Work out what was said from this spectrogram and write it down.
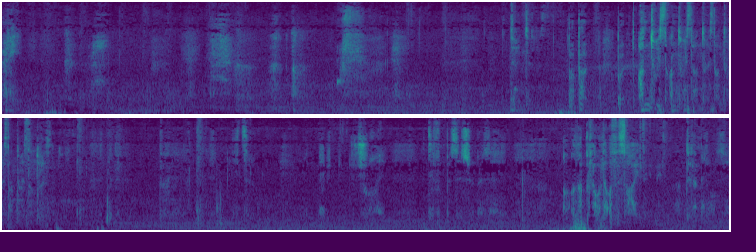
Ready? Bro, bro, bro, untwist, untwist, untwist, untwist. Need to maybe try a different position, okay? I'm gonna put it on the other side. To the middle, okay?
